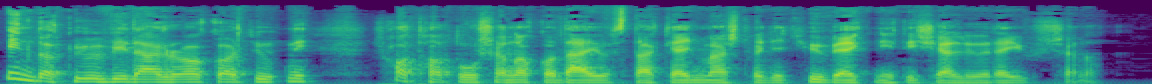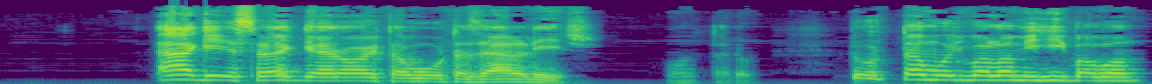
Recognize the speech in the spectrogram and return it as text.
mind a külvilágra akart jutni, és hathatósan akadályozták egymást, hogy egy hüvelyknit is előre jussanak. Egész reggel rajta volt az ellés, mondta Rob. Tudtam, hogy valami hiba van.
